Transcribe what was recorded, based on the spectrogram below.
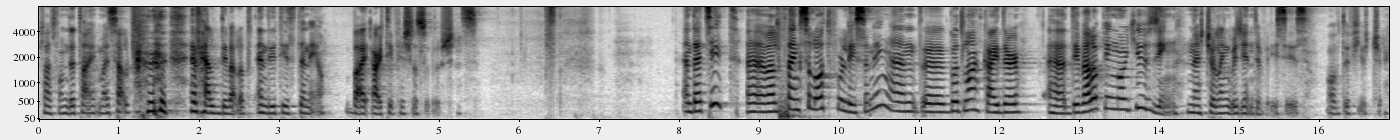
platform that I myself have helped develop, and it is Teneo by Artificial Solutions. And that's it. Uh, well, thanks a lot for listening, and uh, good luck either uh, developing or using natural language interfaces of the future.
